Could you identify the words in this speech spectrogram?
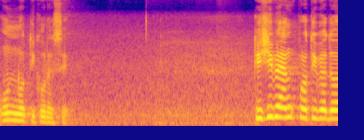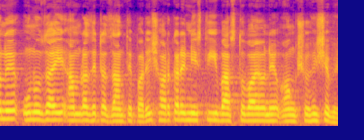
উন্নতি করেছে। কৃষি ব্যাংক প্রতিবেদনে অনুযায়ী আমরা যেটা জানতে পারি, সরকারি নীতি বাস্তবায়নে অংশ হিসেবে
